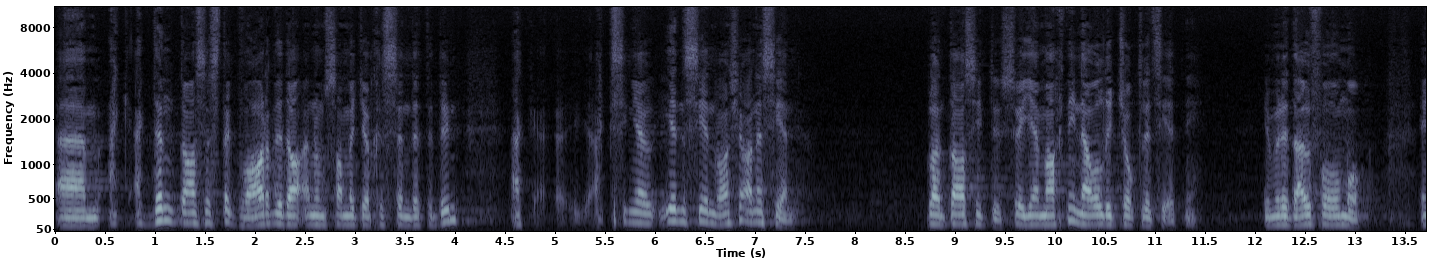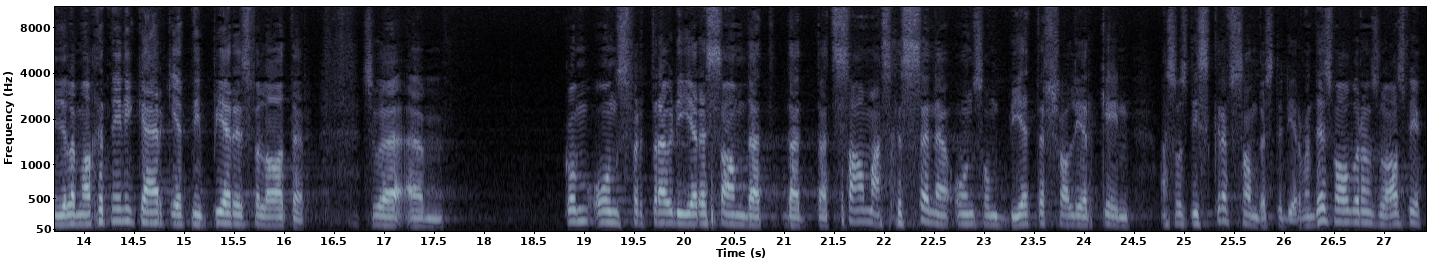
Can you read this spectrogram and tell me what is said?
Ehm um, ek ek dink daar's 'n stuk waarde daarin om saam met jou gesin dit te doen. Ek ek sien jou een seun, waar's jou ander seun? Plantasie toe. So jy mag nie nou al die chocolates eet nie. Jy moet dit hou vir hom op. En jy mag dit nie in die kerk eet nie. Peer is vir later. So ehm um, kom ons vertrou die Here saam dat dat dat saam as gesinne ons hom beter sal leer ken as ons die skrif saam bestudeer. Want dis waaroor ons laasweek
